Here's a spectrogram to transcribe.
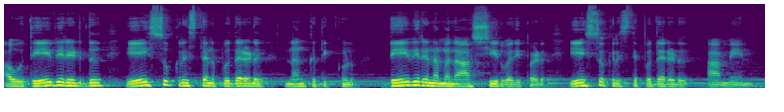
ಅವು ದೇವಿರಿಡ್ದು ಏಸು ಕ್ರಿಸ್ತನ ಪುದರಡು ನಂಕು ತಿಕ್ಕುಣು. ದೇವಿರು ನಮ್ಮನ್ನು ಆಶೀರ್ವದಿಪಡು. ಏಸು ಕ್ರಿಸ್ತ ಪುದರಡು. ಆಮೇನು.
